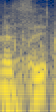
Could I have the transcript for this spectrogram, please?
Das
